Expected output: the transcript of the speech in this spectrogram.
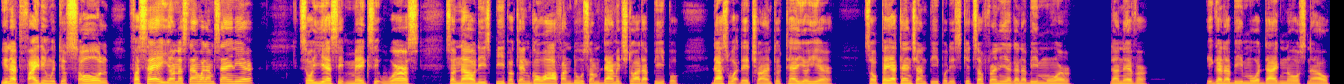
You're not fighting with your soul. For say, you understand what I'm saying here? So yes, it makes it worse. So now these people can go off and do some damage to other people. That's what they're trying to tell you here. So pay attention, people. The schizophrenia is gonna be more than ever. It's gonna be more diagnosed now.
